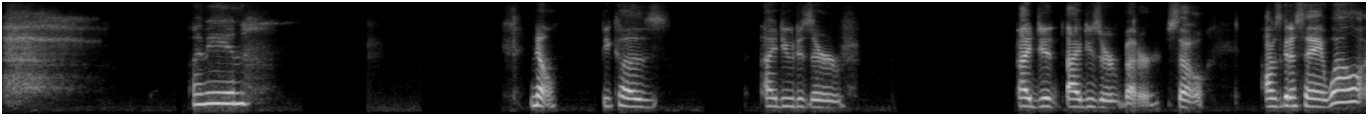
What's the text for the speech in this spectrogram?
I mean, no, because I do deserve. I did. I deserve better. So, I was gonna say, well,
